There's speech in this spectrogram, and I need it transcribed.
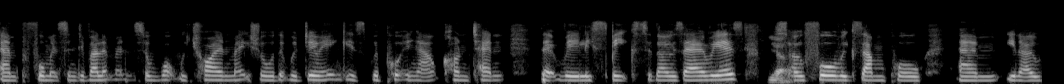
and performance and development. So what we try and make sure that we're doing is we're putting out content that really speaks to those areas. Yeah. So, for example, um, you know,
